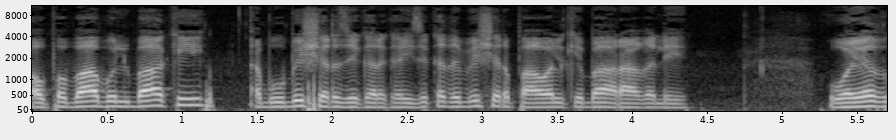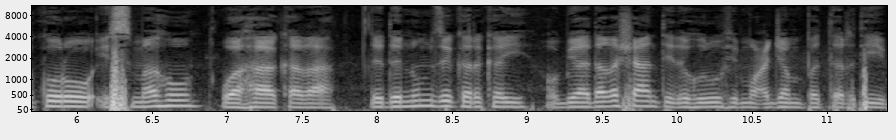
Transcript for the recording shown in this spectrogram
او په باب الباء کې ابو بشر ذکر کوي ځکه د بشر پاول کې با راغلي ويذكر اسمه وهكذا د د نوم ذکر کوي او بیا دغه شانتي د حروف معجم په ترتیب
